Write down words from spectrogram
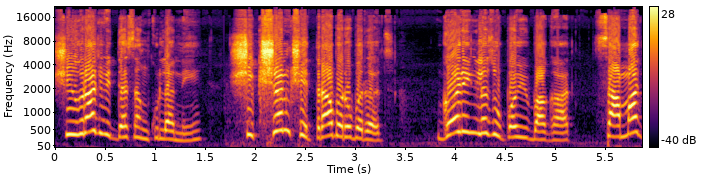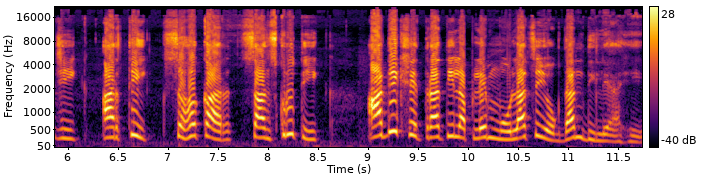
शिवराज विद्यासंकुलाने शिक्षण क्षेत्राबरोबरच गड इंग्लज उपविभागात सामाजिक आर्थिक सहकार सांस्कृतिक आदी क्षेत्रातील आपले मोलाचे योगदान दिले आहे.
